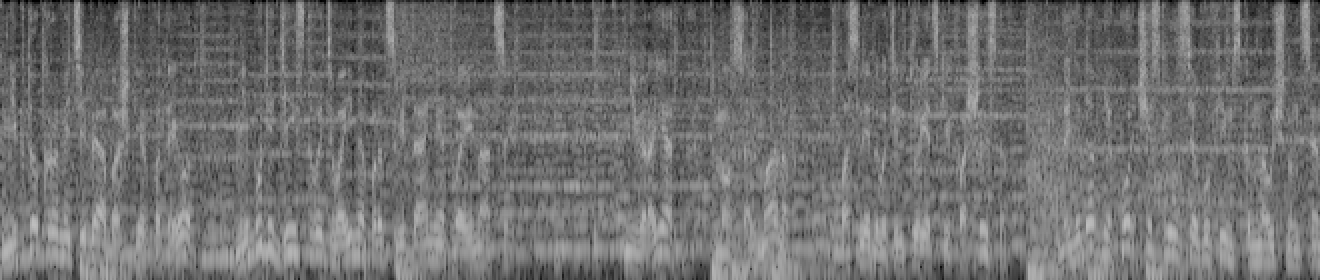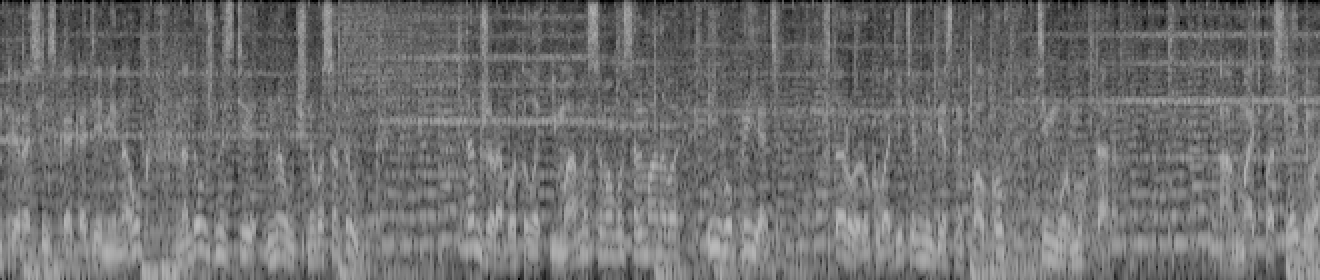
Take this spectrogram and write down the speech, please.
Никто, кроме тебя, башкир-патриот, не будет действовать во имя процветания твоей нации. Невероятно, Но Сальманов, последователь турецких фашистов, до недавних пор числился в Уфимском научном центре Российской Академии Наук на должности научного сотрудника. Там же работала и мама самого Сальманова, и его приятель, второй руководитель «Небесных волков» Тимур Мухтаров. А мать последнего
